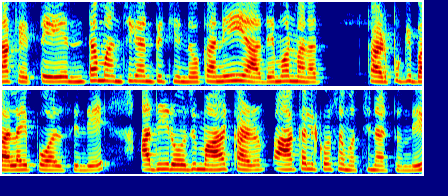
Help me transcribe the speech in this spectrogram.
నాకైతే ఎంత మంచిగా అనిపించిందో కానీ అదేమో మన కడుపుకి బలైపోవాల్సిందే. అది ఈరోజు మా ఆకలి కోసం వచ్చినట్టుంది.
